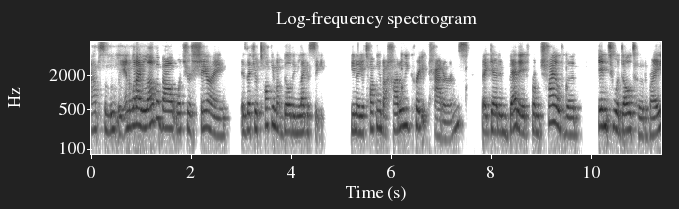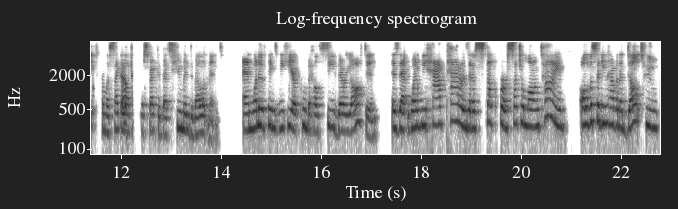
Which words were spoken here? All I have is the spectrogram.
Absolutely. And what I love about what you're sharing is that you're talking about building legacy. You know, you're talking about how do we create patterns that get embedded from childhood into adulthood, right? From a psychological yep. perspective, that's human development. And one of the things we hear at Kumba Health see very often is that when we have patterns that are stuck for such a long time, all of a sudden you have an adult who,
